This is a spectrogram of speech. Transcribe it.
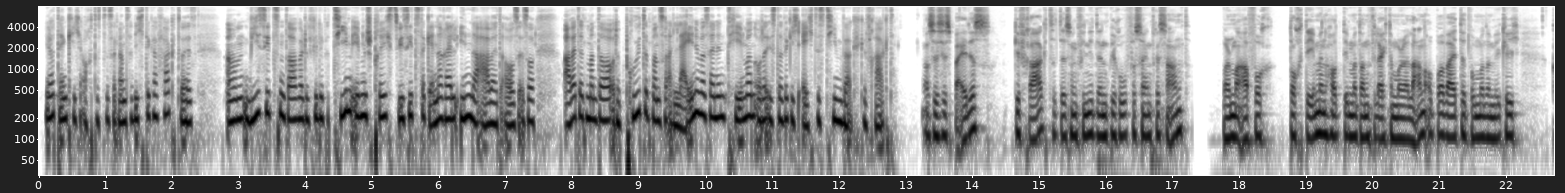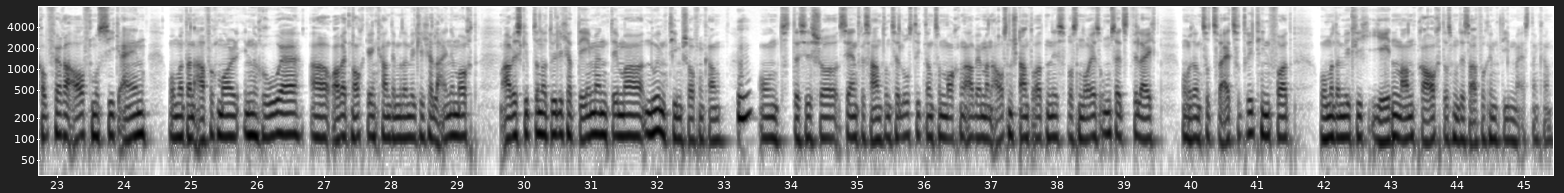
Ja, denke ich auch, dass das ein ganz wichtiger Faktor ist. Ähm, wie sieht es denn da, weil du viel über Team eben sprichst, wie sieht es da generell in der Arbeit aus? Also arbeitet man da oder brütet man so allein über seinen Themen oder ist da wirklich echtes Teamwork gefragt? Also es ist beides gefragt, deswegen finde ich den Beruf so interessant, weil man einfach doch Themen hat, die man dann vielleicht einmal allein abarbeitet, wo man dann wirklich Kopfhörer auf, Musik ein, wo man dann einfach mal in Ruhe äh, Arbeit nachgehen kann, die man dann wirklich alleine macht. Aber es gibt dann natürlich auch Themen, die man nur im Team schaffen kann. Mhm. Und das ist schon sehr interessant und sehr lustig dann zu machen, auch wenn man an Außenstandorten ist, was Neues umsetzt vielleicht, wo man dann zu zweit, zu dritt hinfährt, wo man dann wirklich jeden Mann braucht, dass man das einfach im Team meistern kann.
